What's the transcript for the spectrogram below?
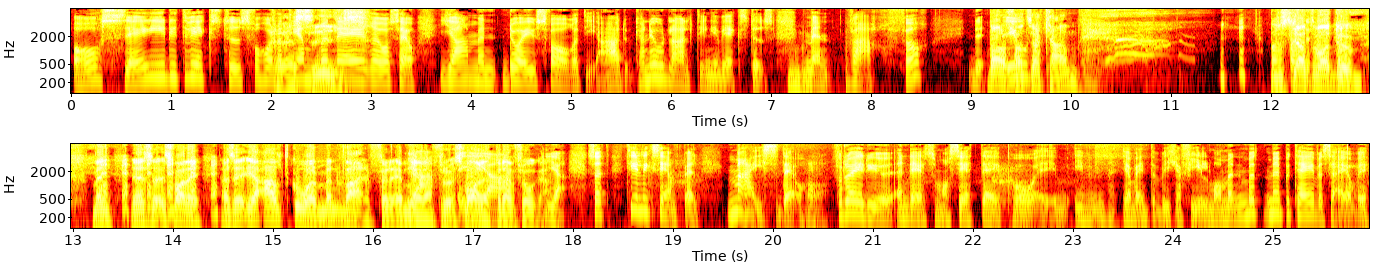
AC i ditt växthus för att hålla Precis. tempen nere och så. Ja, men då är ju svaret ja, du kan odla allting i växthus. Men varför? Mm. Bara för att jag kan. Bara Du för ska att inte vara dum. Men svaret, alltså, ja, allt går, men varför är mera fr- svaret ja, på den frågan. Ja. Så att till exempel majs då, för då är det ju en del som har sett det på, i, jag vet inte vilka filmer, men, men på tv säger vi,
